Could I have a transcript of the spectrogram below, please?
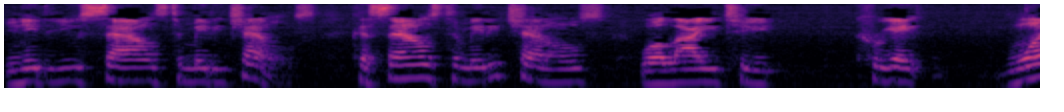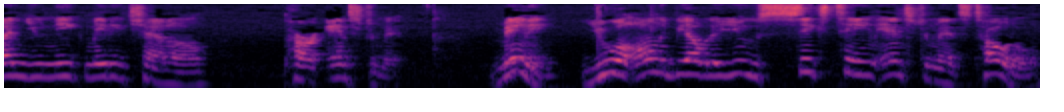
you need to use sounds to MIDI channels. Because sounds to MIDI channels will allow you to create one unique MIDI channel per instrument. Meaning, you will only be able to use 16 instruments total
